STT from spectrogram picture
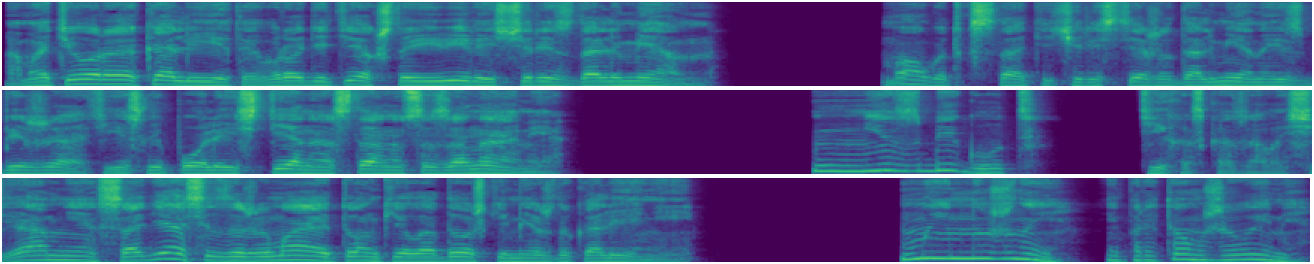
а матерые калиты, вроде тех, что явились через дольмен. Могут, кстати, через те же дольмены избежать, если поле и стены останутся за нами. «Не сбегут», — тихо сказала Сиамни, садясь и зажимая тонкие ладошки между коленей. Мы им нужны, и притом живыми.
